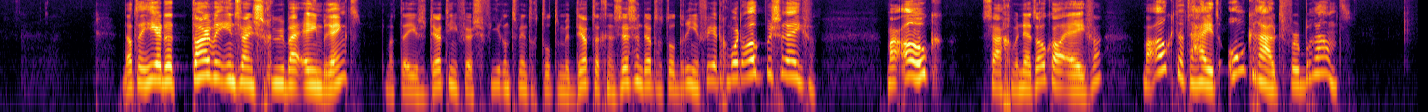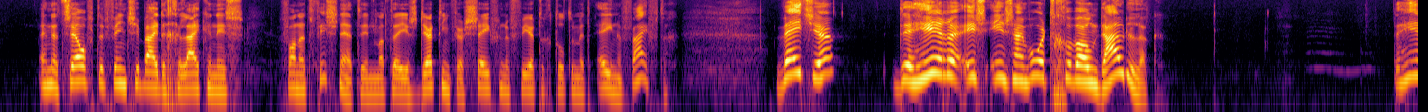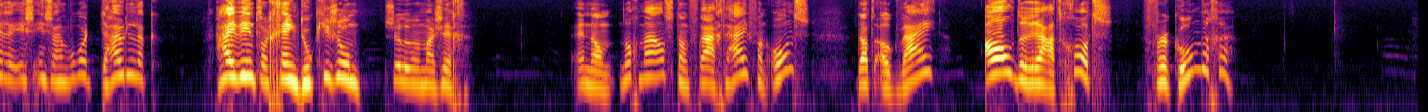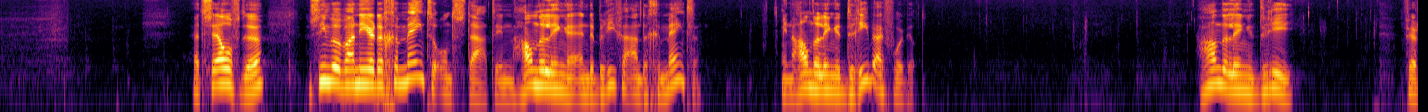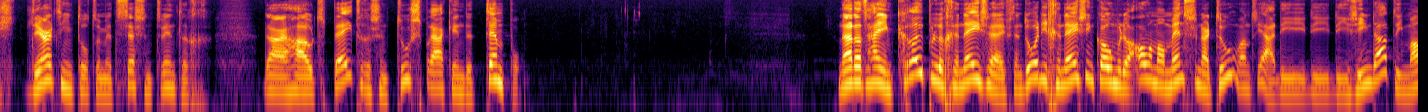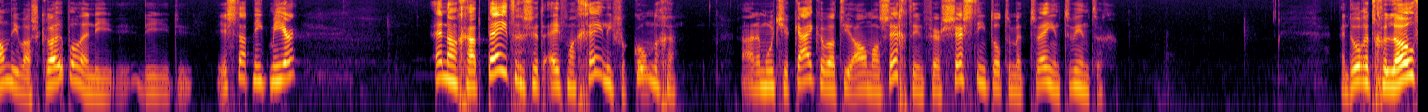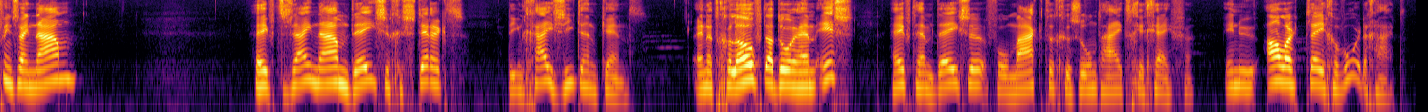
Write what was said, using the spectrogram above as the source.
Dat de Heer de tarwe in zijn schuur bijeenbrengt. Matthäus 13 vers 24 tot en met 30 en 36 tot 43 wordt ook beschreven. Maar ook, zagen we net ook al even, maar ook dat hij het onkruid verbrandt. En hetzelfde vind je bij de gelijkenis van het visnet in Matthäus 13, vers 47 tot en met 51. Weet je, de Heere is in zijn woord gewoon duidelijk. De Heere is in zijn woord duidelijk. Hij wint er geen doekjes om, zullen we maar zeggen. En dan nogmaals, dan vraagt hij van ons dat ook wij al de raad Gods verkondigen. Hetzelfde zien we wanneer de gemeente ontstaat in handelingen en de brieven aan de gemeente. In handelingen 3 bijvoorbeeld. Handelingen 3, vers 13 tot en met 26. Daar houdt Petrus een toespraak in de tempel. Nadat hij een kreupele genezen heeft. En door die genezing komen er allemaal mensen naartoe. Want ja, die, die, die zien dat. Die man die was kreupel en die, die, die is dat niet meer. En dan gaat Petrus het evangelie verkondigen. Nou, dan moet je kijken wat hij allemaal zegt in vers 16 tot en met 22. En door het geloof in zijn naam heeft zijn naam deze gesterkt, die gij ziet en kent. En het geloof dat door hem is, heeft hem deze volmaakte gezondheid gegeven, in uw aller tegenwoordigheid.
